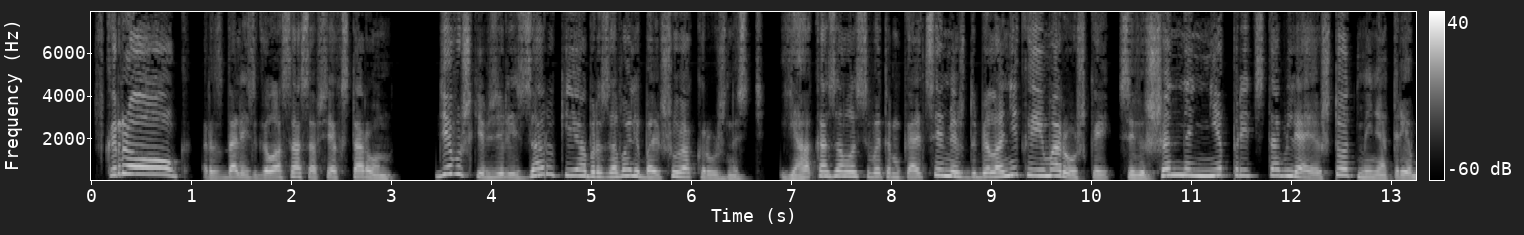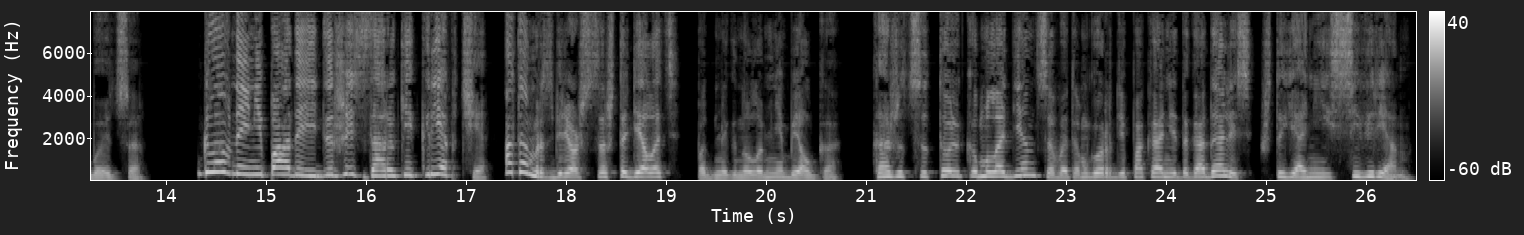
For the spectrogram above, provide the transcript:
В круг!» — раздались голоса со всех сторон. Девушки взялись за руки и образовали большую окружность. Я оказалась в этом кольце между Белоникой и Морошкой, совершенно не представляя, что от меня требуется. «Главное, не падай и держись за руки крепче, а там разберешься, что делать», — подмигнула мне Белка. Кажется, только младенцы в этом городе пока не догадались, что я не из северян.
